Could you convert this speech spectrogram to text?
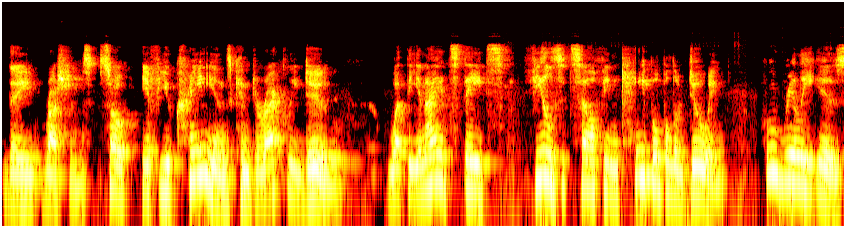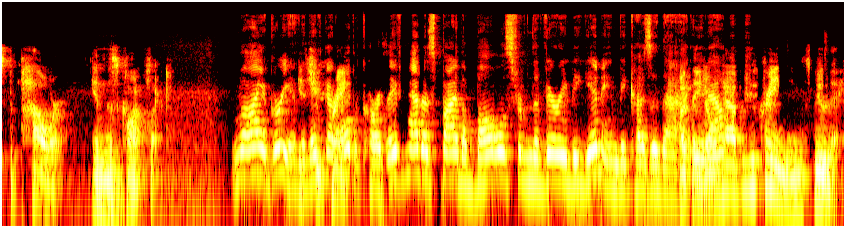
the Russians. So if Ukrainians can directly do what the United States feels itself incapable of doing, who really is the power in this conflict? Well, I agree. I mean, It's they've got all the cards. They've had us by the balls from the very beginning because of that. But they you don't know? have Ukrainians, do they?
